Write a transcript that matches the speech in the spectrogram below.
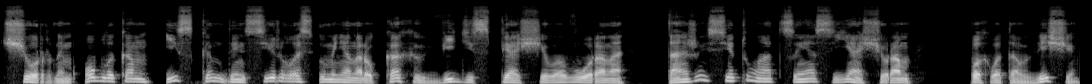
черным облаком и сконденсировалось у меня на руках в виде спящего ворона. Та же ситуация с ящуром. Похватав вещи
